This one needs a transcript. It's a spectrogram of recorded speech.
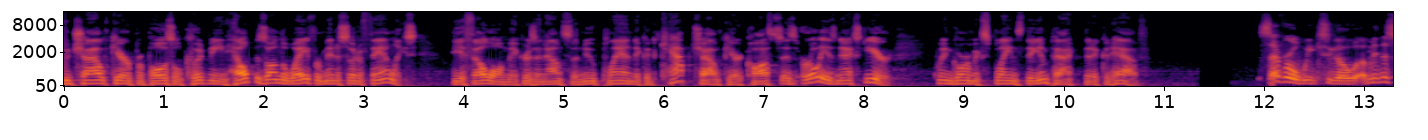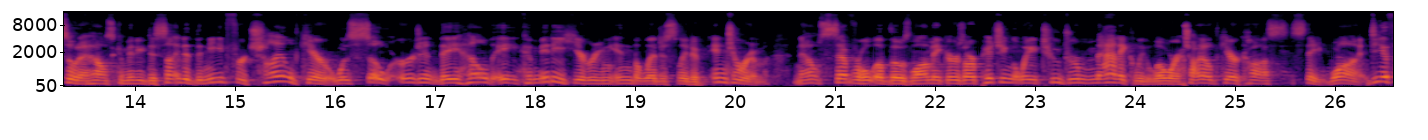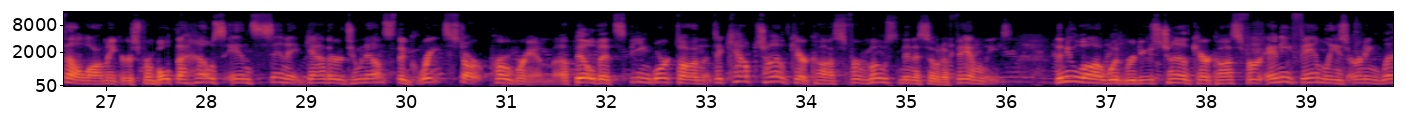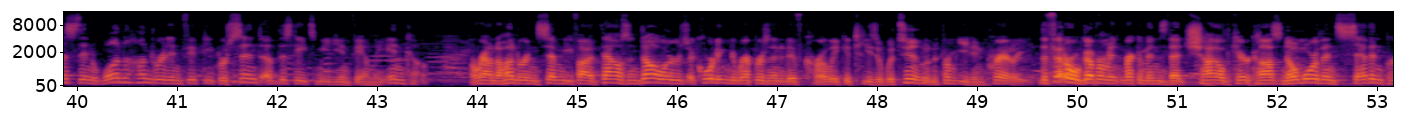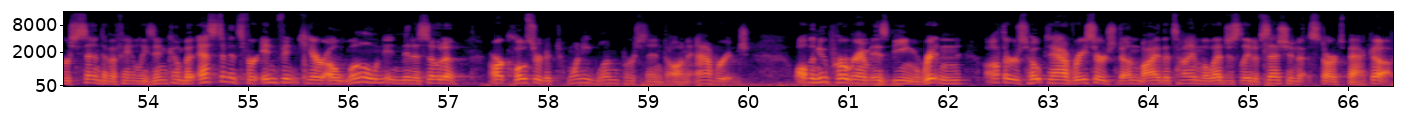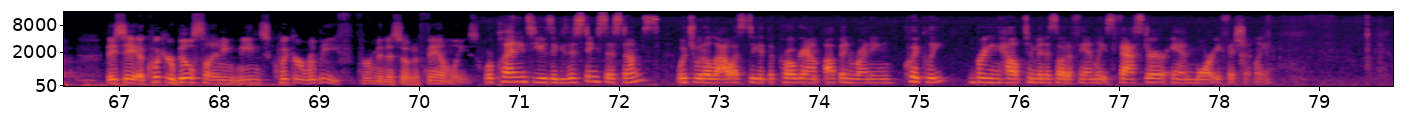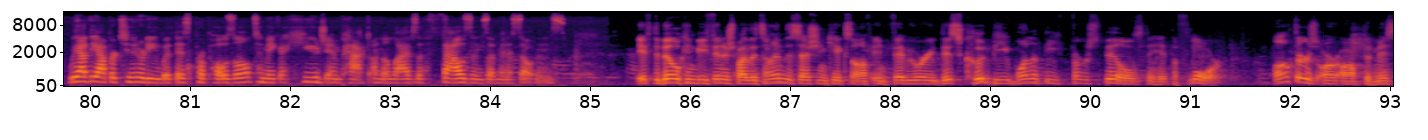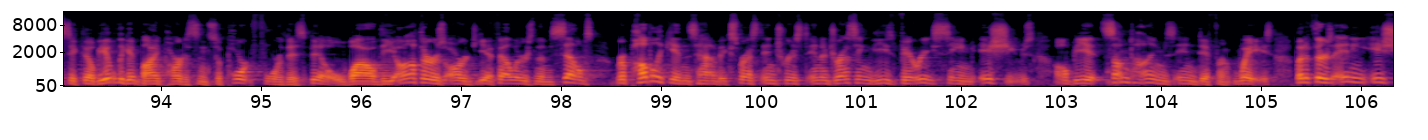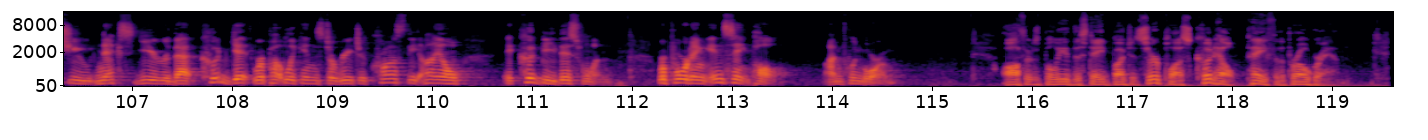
New child care proposal could mean help is on the way for Minnesota families. DFL lawmakers announced a new plan that could cap child care costs as early as next year. Quinn Gorham explains the impact that it could have. Several weeks ago, a Minnesota House committee decided the need for child care was so urgent they held a committee hearing in the legislative interim. Now, several of those lawmakers are pitching a way to dramatically lower child care costs statewide. DFL lawmakers from both the House and Senate gathered to announce the Great Start program, a bill that's being worked on to cap child care costs for most Minnesota families. The new law would reduce child care costs for any families earning less than 150% of the state's median family income, around $175,000 according to Representative Carlie Kotyza-Witthuhn from Eden Prairie. The federal government recommends that child care costs no more than 7% of a family's income, but estimates for infant care alone in Minnesota are closer to 21% on average. While the new program is being written, authors hope to have research done by the time the legislative session starts back up. They say a quicker bill signing means quicker relief for Minnesota families. We're planning to use existing systems, which would allow us to get the program up and running quickly, bringing help to Minnesota families faster and more efficiently. We have the opportunity with this proposal to make a huge impact on the lives of thousands of Minnesotans. If the bill can be finished by the time the session kicks off in February, this could be one of the first bills to hit the floor. Authors are optimistic they'll be able to get bipartisan support for this bill. While the authors are DFLers themselves, Republicans have expressed interest in addressing these very same issues, albeit sometimes in different ways. But if there's any issue next year that could get Republicans to reach across the aisle, it could be this one. Reporting in St. Paul, I'm Quinn Gorham. Authors believe the state budget surplus could help pay for the program.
